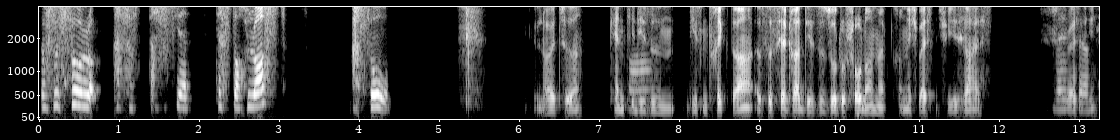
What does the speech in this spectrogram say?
Das ist so, das ist, das ist ja, das ist doch Lost. Ach so. Leute, kennt ihr Ah. diesen, diesen Trick da? Es ist ja gerade diese Solo-Showdown-Map drin. Ich weiß nicht, wie sie heißt. Welche? die?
